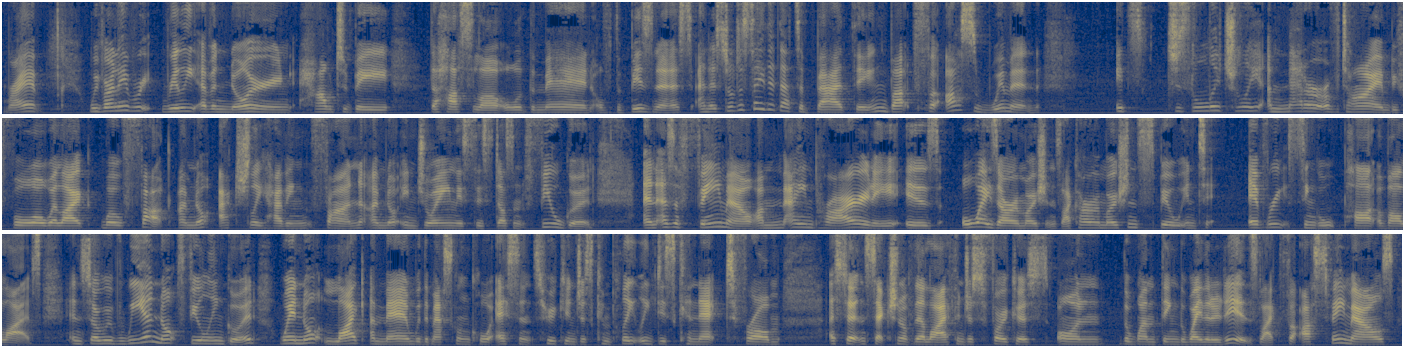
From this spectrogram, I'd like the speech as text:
right? We've only re- really ever known how to be the hustler or the man of the business. And it's not to say that that's a bad thing, but for us women, it's just literally a matter of time before we're like, well, fuck, I'm not actually having fun. I'm not enjoying this. This doesn't feel good. And as a female, our main priority is always our emotions. Like our emotions spill into every single part of our lives. And so if we are not feeling good, we're not like a man with a masculine core essence who can just completely disconnect from a certain section of their life and just focus on the one thing the way that it is. Like for us females,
